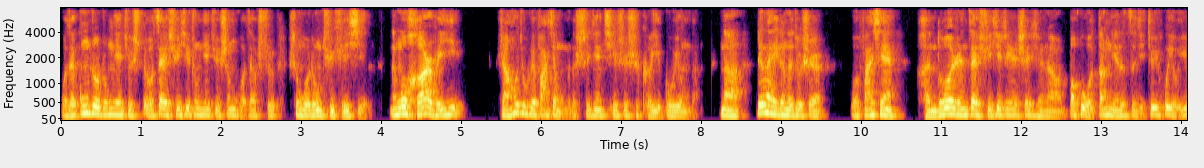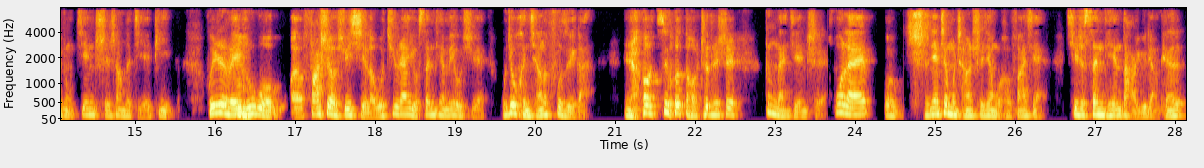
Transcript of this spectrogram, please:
我在工作中间去，我在学习中间去生活，在生生活中去学习，能够合二为一，然后就会发现我们的时间其实是可以够用的。那另外一个呢，就是我发现。很多人在学习这件事情上，包括我当年的自己，就会有一种坚持上的洁癖，会认为如果呃发誓要学习了，我居然有三天没有学，我就很强的负罪感，然后最后导致的是更难坚持。后来我时间这么长时间，我会发现，其实三天打鱼两天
